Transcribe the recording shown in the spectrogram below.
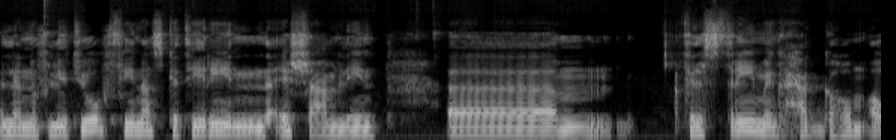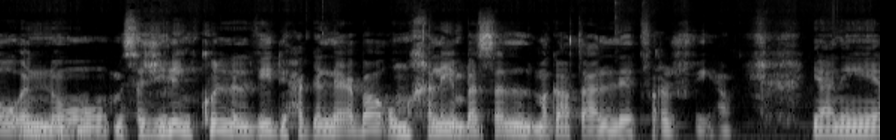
لأنه في اليوتيوب في ناس كثيرين إيش عاملين؟ في ال streaming حقهم أو إنه مسجلين كل الفيديو حق اللعبة ومخلين بس المقاطع اللي يتفرج فيها. يعني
